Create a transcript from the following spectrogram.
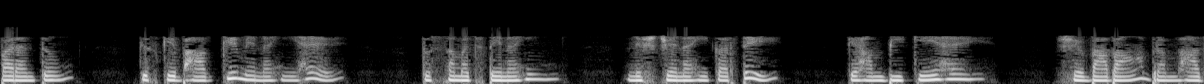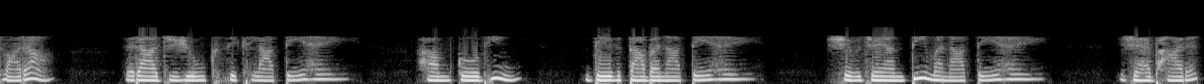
परंतु किसके भाग्य में नहीं है तो समझते नहीं, निश्चय नहीं करते कि हम बीके हैं। शिव बाबा ब्रह्मा द्वारा राजयोग सिखलाते हैं। हमको भी देवता बनाते हैं। शिव जयंती मनाते हैं। यह भारत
